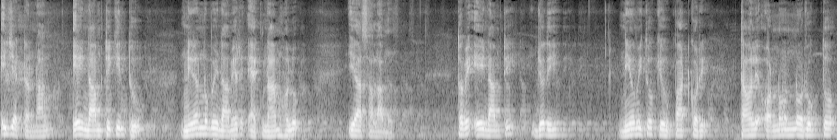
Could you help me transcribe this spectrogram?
এই যে একটা নাম, এই নামটি কিন্তু নিরানব্বই নামের এক নাম হলো ইয়া সালামু। তবে এই নামটি যদি নিয়মিত কেউ পাঠ করে, তাহলে অন্য অন্য রোগ তো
